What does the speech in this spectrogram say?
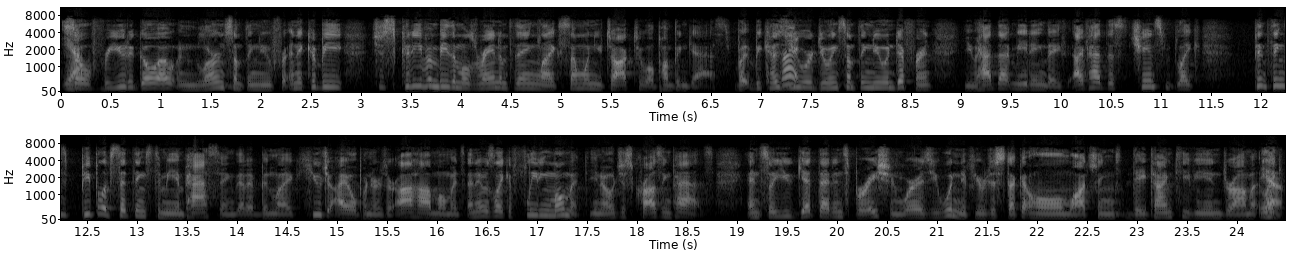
Yeah. So for you to go out and learn something new, for and it could be just could even be the most random thing, like someone you talk to while pumping gas. But because Right. you were doing something new and different, you had that meeting. They I've had this chance like things people have said things to me in passing that have been like huge eye openers or aha moments and it was like a fleeting moment you know just crossing paths and so you get that inspiration whereas you wouldn't if you were just stuck at home watching daytime tv and drama Yeah. like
